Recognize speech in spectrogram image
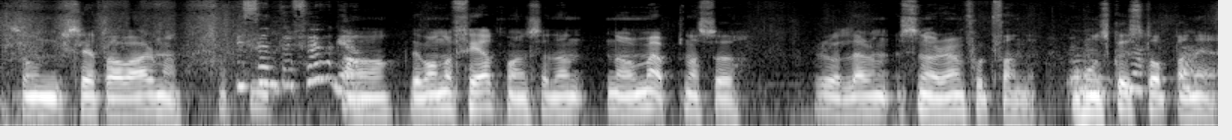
Så hon slet av armen. I centrifugen? Ja, det var något fel på den så den, när de öppnade så rullar den, snurrar den fortfarande. Och hon skulle stoppa ner.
